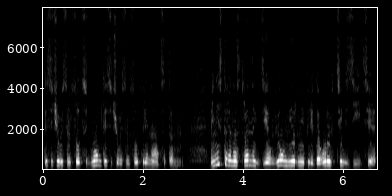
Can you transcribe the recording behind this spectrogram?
1807-1813. Министр иностранных дел вел мирные переговоры в Тильзите,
